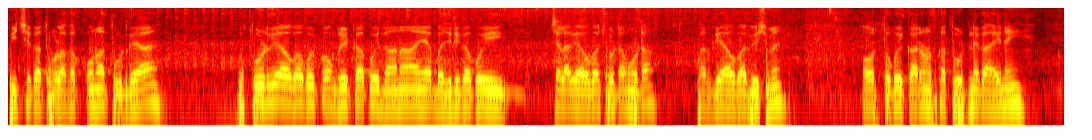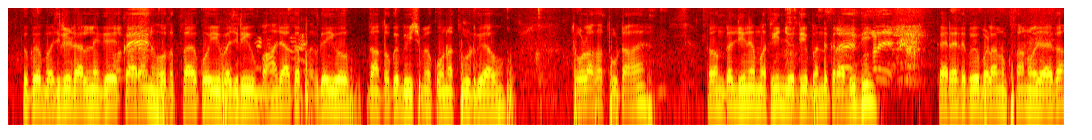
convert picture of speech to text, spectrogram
पीछे का थोड़ा सा कोना टूट गया है। वो टूट गया होगा, कोई कंक्रीट का कोई दाना या बजरी का कोई चला गया होगा छोटा मोटा फंस गया होगा बीच में। और तो कोई कारण उसका टूटने का है नहीं। क्योंकि बजरी डालने के कारण हो सकता है कोई बजरी वहाँ जाकर फंस गई हो दांतों के बीच में कोना टूट गया हो। थोड़ा सा टूटा है। तो अंकल जी ने मशीन जो थी बंद करा दी थी। कह रहे थे कोई बड़ा नुकसान हो जाएगा।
